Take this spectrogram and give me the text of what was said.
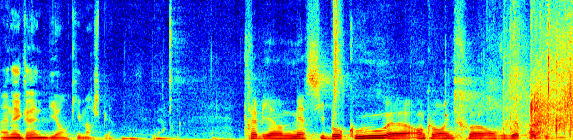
ingrédient qui marche bien. Très bien, merci beaucoup. Euh, encore une fois, on vous applaudit.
